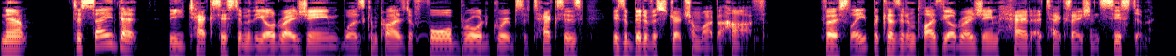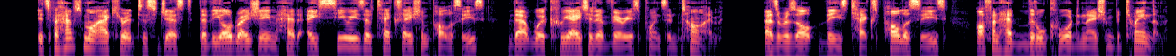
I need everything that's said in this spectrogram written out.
Now, to say that the tax system of the old regime was comprised of four broad groups of taxes is a bit of a stretch on my behalf. Firstly, because it implies the old regime had a taxation system. It's perhaps more accurate to suggest that the old regime had a series of taxation policies that were created at various points in time. As a result, these tax policies often had little coordination between them.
